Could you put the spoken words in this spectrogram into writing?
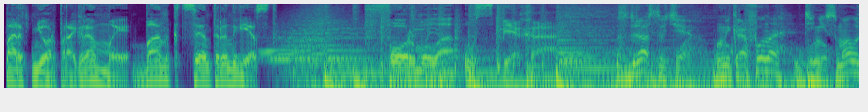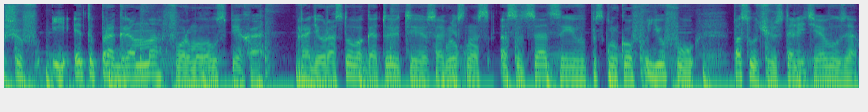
Партнер программы «Банк Центр Инвест». Формула успеха. Здравствуйте! У микрофона Денис Малышев, и это программа «Формула успеха». Радио Ростова готовит ее совместно с Ассоциацией выпускников ЮФУ по случаю столетия вуза.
